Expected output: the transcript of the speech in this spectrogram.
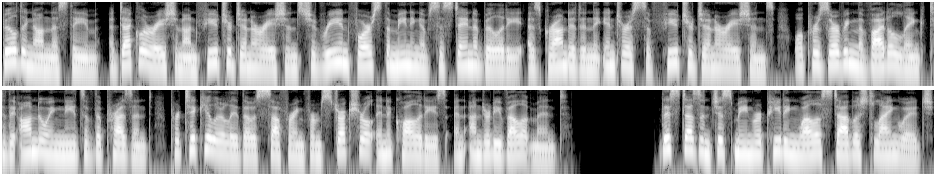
Building on this theme, a declaration on future generations should reinforce the meaning of sustainability as grounded in the interests of future generations, while preserving the vital link to the ongoing needs of the present, particularly those suffering from structural inequalities and underdevelopment. This doesn't just mean repeating well established language,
